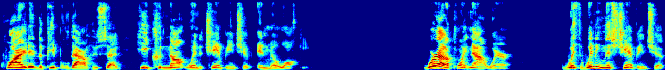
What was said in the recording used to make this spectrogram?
quieted the people down who said he could not win a championship in Milwaukee. We're at a point now where with winning this championship,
